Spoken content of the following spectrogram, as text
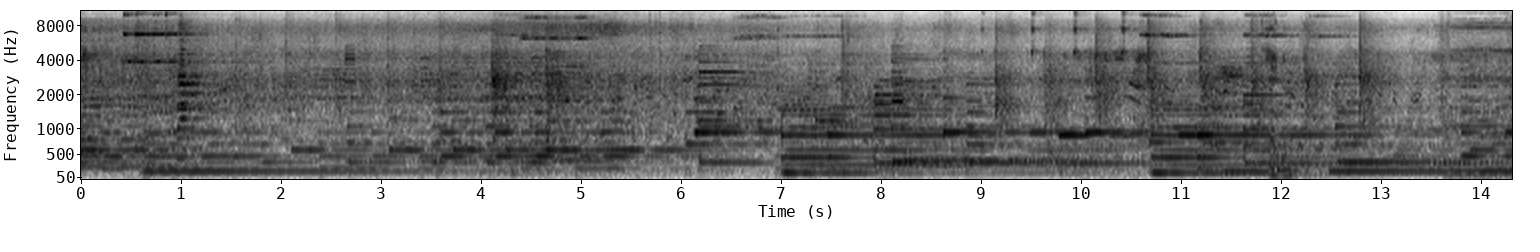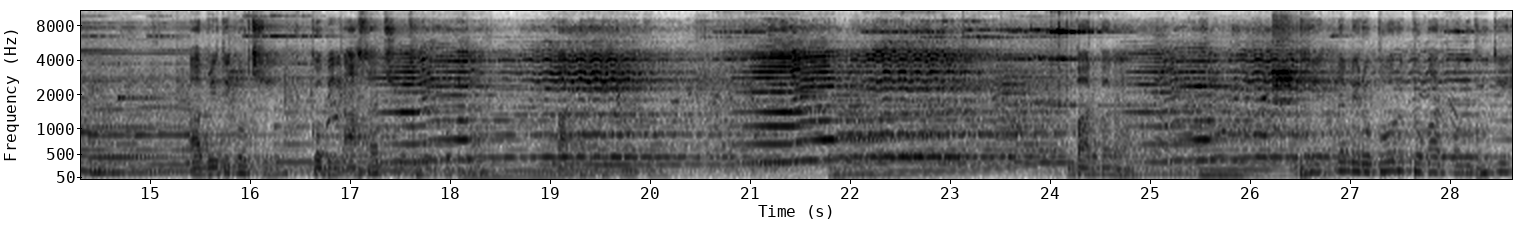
হ্যালো আবৃত্তি করছি কবি আসাদ চৌধুরীর কবিতা বারবারা ভিয়েতনামের উপর তোমার অনুভূতির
